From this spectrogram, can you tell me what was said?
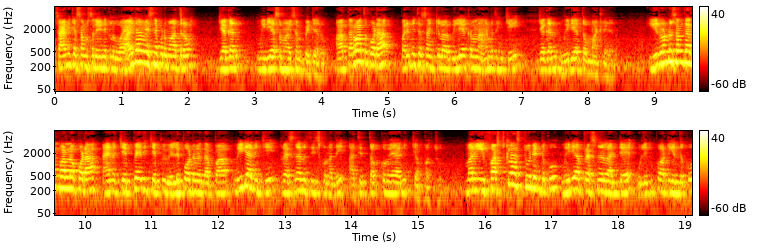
స్థానిక సంస్థల ఎన్నికలు వాయిదా వేసినప్పుడు మాత్రం జగన్ మీడియా సమావేశం పెట్టారు. ఆ తర్వాత కూడా పరిమిత సంఖ్యలో విలేకరులను అనుమతించి జగన్ మీడియాతో మాట్లాడారు. ఈ రెండు సందర్భాల్లో కూడా ఆయన చెప్పేది చెప్పి వెళ్ళిపోవడమే తప్ప మీడియా నుంచి ప్రశ్నలు తీసుకున్నది అతి తక్కువే అని చెప్పొచ్చు. మరి ఈ ఫస్ట్ క్లాస్ స్టూడెంట్కు మీడియా ప్రశ్నలు అంటే ఉలికిపాటు ఎందుకు?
